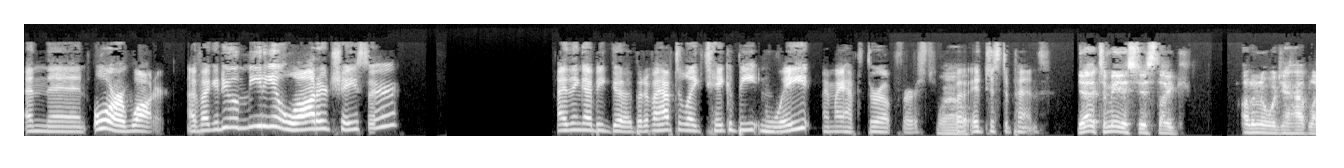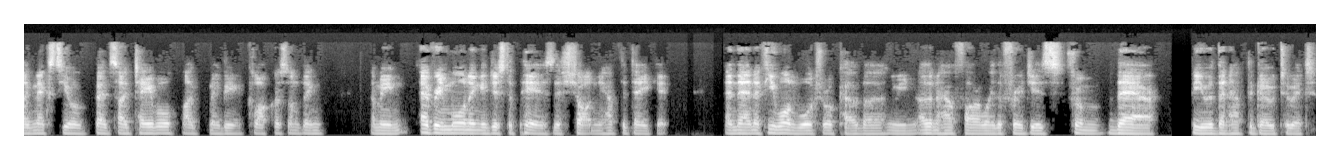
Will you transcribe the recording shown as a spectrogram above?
And then, or water. If I could do immediate water chaser, I think I'd be good. But if I have to like take a beat and wait, I might have to throw up first. Wow. But it just depends. Yeah, to me, it's just like I don't know what you have like next to your bedside table, like maybe a clock or something. I mean, every morning it just appears this shot, and you have to take it. And then if you want water or cola, I mean, I don't know how far away the fridge is from there, but you would then have to go to it.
